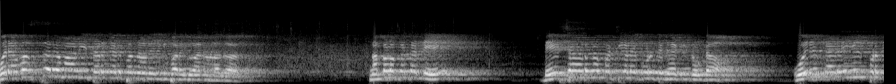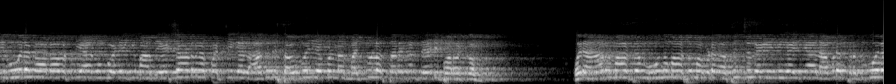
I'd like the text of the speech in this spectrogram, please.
ഒരവസരമാണ് ഈ തെരഞ്ഞെടുപ്പ് എന്നാണ് എനിക്ക് പറയുവാനുള്ളത്. നമ്മളൊക്കെ തന്നെ ദേശാടന പക്ഷികളെ കുറിച്ച് കേട്ടിട്ടുണ്ടോ? ഒരു കരയിൽ പ്രതികൂല കാലാവസ്ഥയാകുമ്പോഴേക്കും ആ ദേശാടന പക്ഷികൾ അതിന് സൗകര്യമുള്ള മറ്റുള്ള സ്ഥലങ്ങൾ തേടി പറക്കും. ഒരു ആറു മാസം മൂന്ന് മാസം അവിടെ വസിച്ചു കഴിഞ്ഞു കഴിഞ്ഞാൽ അവിടെ പ്രതികൂല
